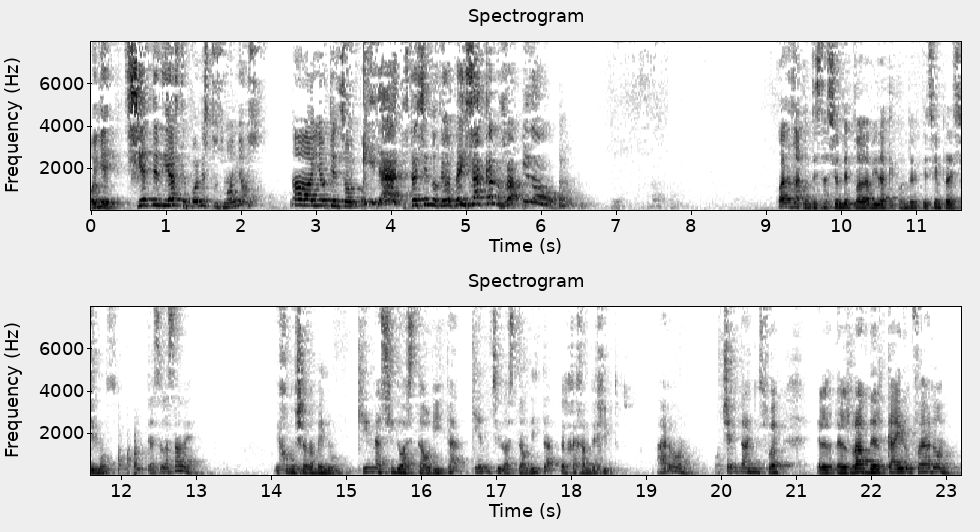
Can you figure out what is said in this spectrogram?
Oye, ¿siete días te pones tus moños? No, ¿yo quién soy? Oye, ya, te está diciendo Dios, ve y sácalos rápido. ¿Cuál es la contestación de toda la vida que, siempre decimos? Ya se la sabe. Dijo Moshe Rabbeinu, ¿quién ha sido hasta ahorita? ¿Quién ha sido hasta ahorita el jajam de Egipto? Aarón, 80 años fue. El, el rap del Cairo fue Aarón.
